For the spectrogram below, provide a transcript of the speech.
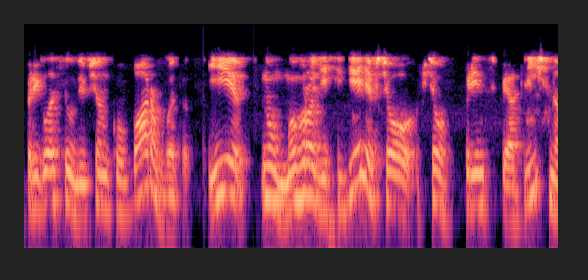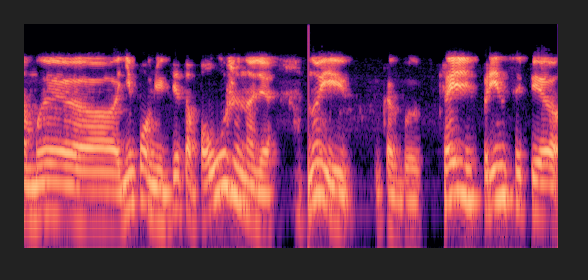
пригласил девчонку в бар в этот. И, ну, мы вроде сидели, все, все в принципе отлично. Мы, э, не помню, где-то поужинали. Ну и, как бы, цель, в принципе,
